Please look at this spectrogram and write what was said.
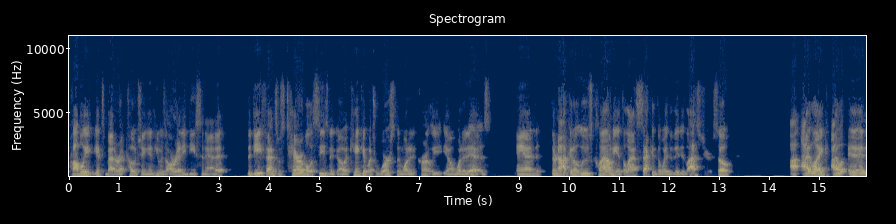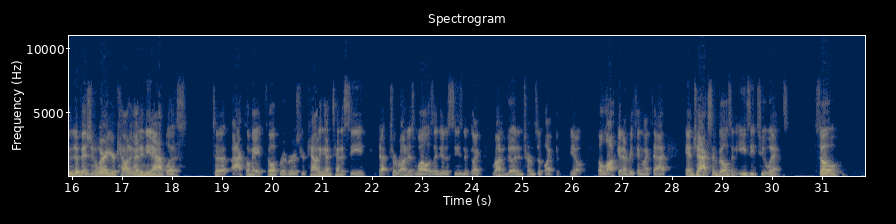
probably gets better at coaching, and he was already decent at it. The defense was terrible a season ago. It can't get much worse than what it currently, you know, what it is. and they're not going to lose Clowney at the last second the way that they did last year. So I, I like I in a division where you're counting on Indianapolis to acclimate Philip Rivers, you're counting on Tennessee to, to run as well as they did a season, like run good in terms of like the you know the luck and everything like that. And Jacksonville's an easy two wins. So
